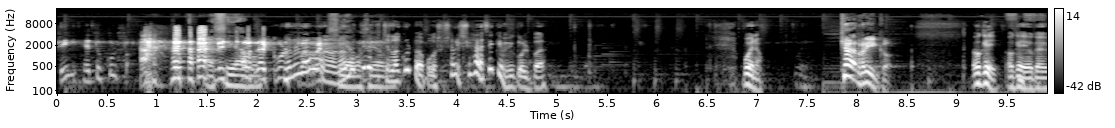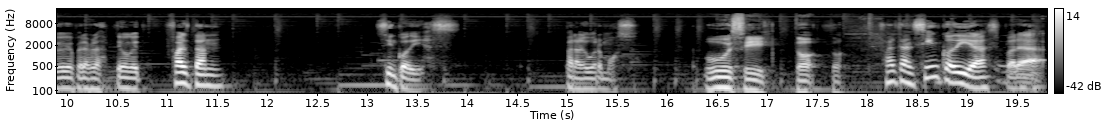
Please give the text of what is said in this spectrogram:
Sí, es tu culpa. Sigamos. echamos la culpa. No, no, no, no, no, no, me quiero echar la culpa, porque yo ya, yo ya sé que es mi culpa. Bueno, ¡Qué rico! Ok, ok, ok, ok, espera, espera. Tengo que. Faltan. 5 días. Para algo hermoso. Uy, sí, todo, todo. Faltan 5 días para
